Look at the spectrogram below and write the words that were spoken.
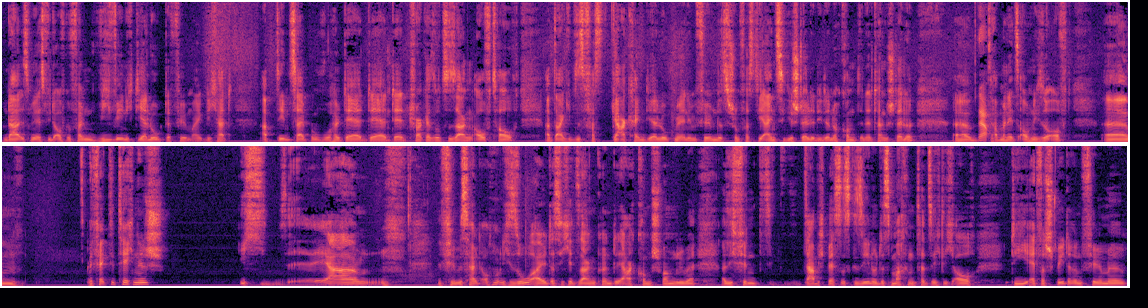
und da ist mir erst wieder aufgefallen, wie wenig Dialog der Film eigentlich hat ab dem Zeitpunkt, wo halt der, der, der Trucker sozusagen auftaucht, ab da gibt es fast gar keinen Dialog mehr in dem Film. Das ist schon fast die einzige Stelle, die da noch kommt in der Tankstelle. Äh, ja. Das hat man jetzt auch nicht so oft. Ähm, Effekte technisch, ich, äh, ja, der Film ist halt auch noch nicht so alt, dass ich jetzt sagen könnte, ja, komm, schwamm drüber. Also ich finde, da habe ich Besseres gesehen und das machen tatsächlich auch die etwas späteren Filme.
